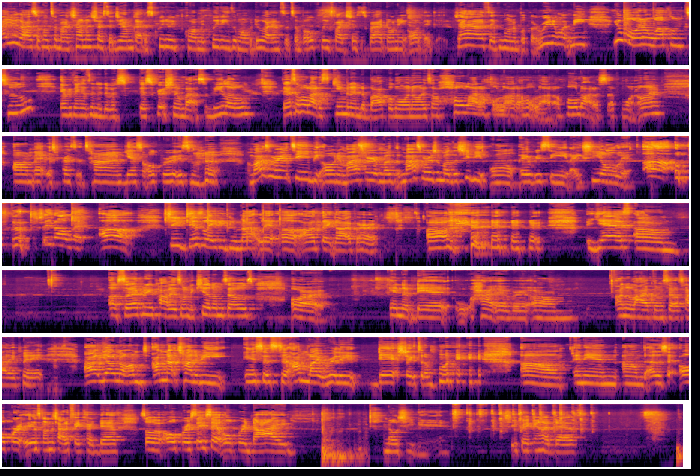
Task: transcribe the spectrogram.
Hi, you guys. Welcome to my channel, Trusted Gem. Got this Quita. You can call me Quita. Either one will do. I answer to both. Please like, share, subscribe, donate, all that good jazz. If you want to book a reading with me, you're more than welcome to. Everything is in the description box below. There's a whole lot of scheming and debacle going on. It's a whole lot, a whole lot, a whole lot, a whole lot of stuff going on um, at this present time. Yes, Oprah is going to, my spirit team be on it. My spirit mother, my spiritual mother, she be on every scene. Like, she don't let up. she don't let up. She, this lady do not let up. I thank God for her. Uh, yes, um, a celebrity probably is going to kill themselves or end up dead. However, um, unalive themselves, how they put it. Uh, y'all know I'm I'm not trying to be insensitive. I'm like really dead straight to the point. um, and then um, the other said Oprah is going to try to fake her death. So Oprah, they said Oprah died. No, she did. She faking her death.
